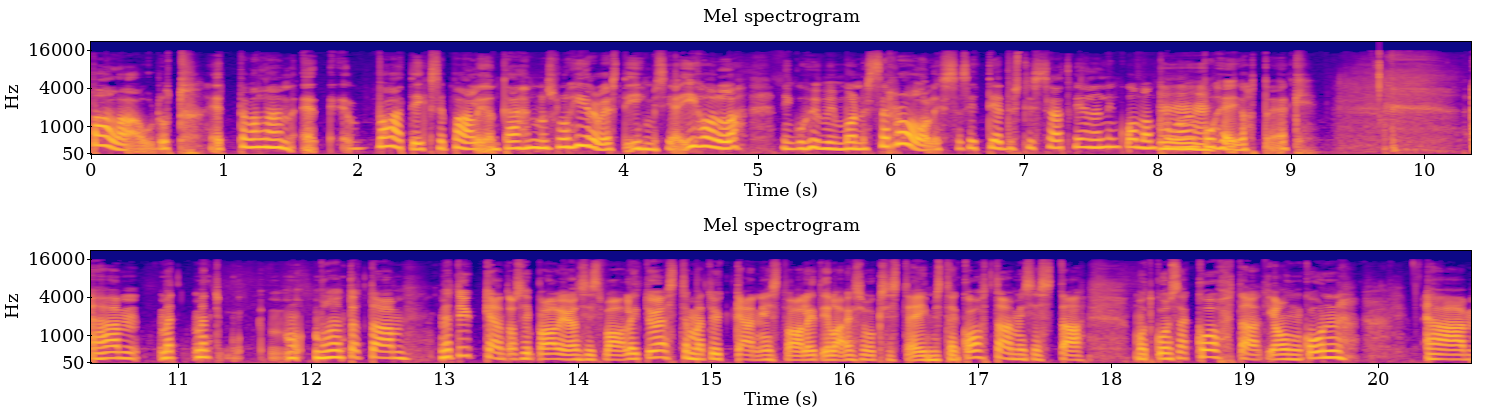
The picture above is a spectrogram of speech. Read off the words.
palaudut? Että tavallaan vaatiiko se paljon? Tämähän on sulla hirveästi ihmisiä iholla niin kuin hyvin monessa roolissa. Sitten tietysti sä oot vielä niin kuin oman puolueen mm. puheenjohtajakin. Ähm, mä, mä, mä, tota, mä tykkään tosi paljon siis vaalityöstä, mä tykkään niistä vaalitilaisuuksista ja ihmisten kohtaamisesta, mutta kun sä kohtaat jonkun, ähm,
